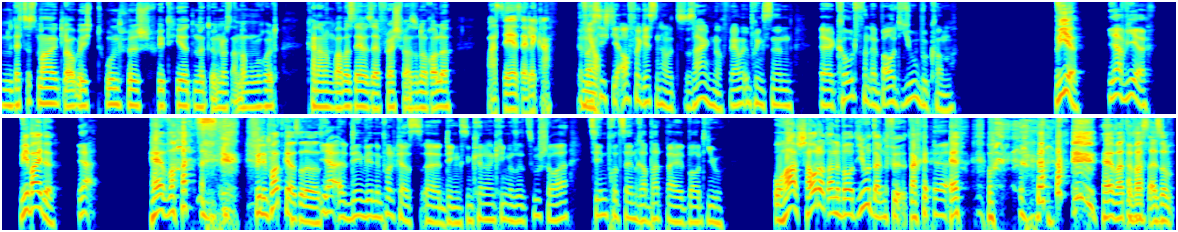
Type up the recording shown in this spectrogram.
letztes Mal, glaube ich, Thunfisch frittiert mit irgendwas anderem geholt. Keine Ahnung, war aber sehr, sehr fresh, war so eine Rolle. War sehr, sehr lecker. Was Ja. ich dir auch vergessen habe zu sagen noch, wir haben übrigens einen äh, Code von About You bekommen. Wir, Ja, wir. wir beide. Ja, Hä, was? Für den Podcast oder was? ja, äh, den wir in dem Podcast äh, können, dann kriegen unsere Zuschauer 10% Rabatt bei About You. Oha, Shoutout an About You, danke für. Danke. Ja. Hä? Hä, warte, Aber- was? Also,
